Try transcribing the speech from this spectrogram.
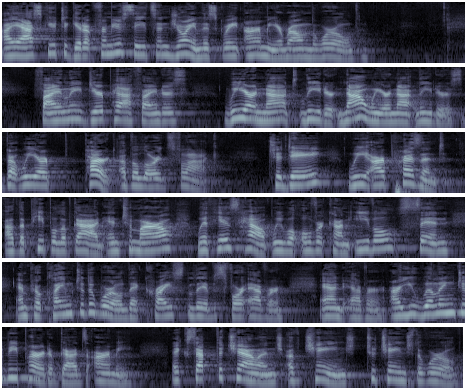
I ask you to get up from your seats and join this great army around the world. Finally, dear Pathfinders, we are not leader. Now we are not leaders, but we are part of the Lord's flock. Today, we are present of the people of God, and tomorrow, with His help, we will overcome evil, sin, and proclaim to the world that Christ lives forever and ever. Are you willing to be part of God's army? Accept the challenge of change to change the world.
